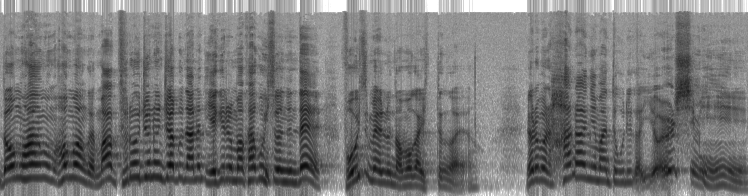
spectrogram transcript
너무 허무- 허무한 거예요. 막 들어주는 줄 알고 나는 얘기를 막 하고 있었는데 voicemail로 넘어가 있던 거예요. 여러분 하나님한테 우리가 열심히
